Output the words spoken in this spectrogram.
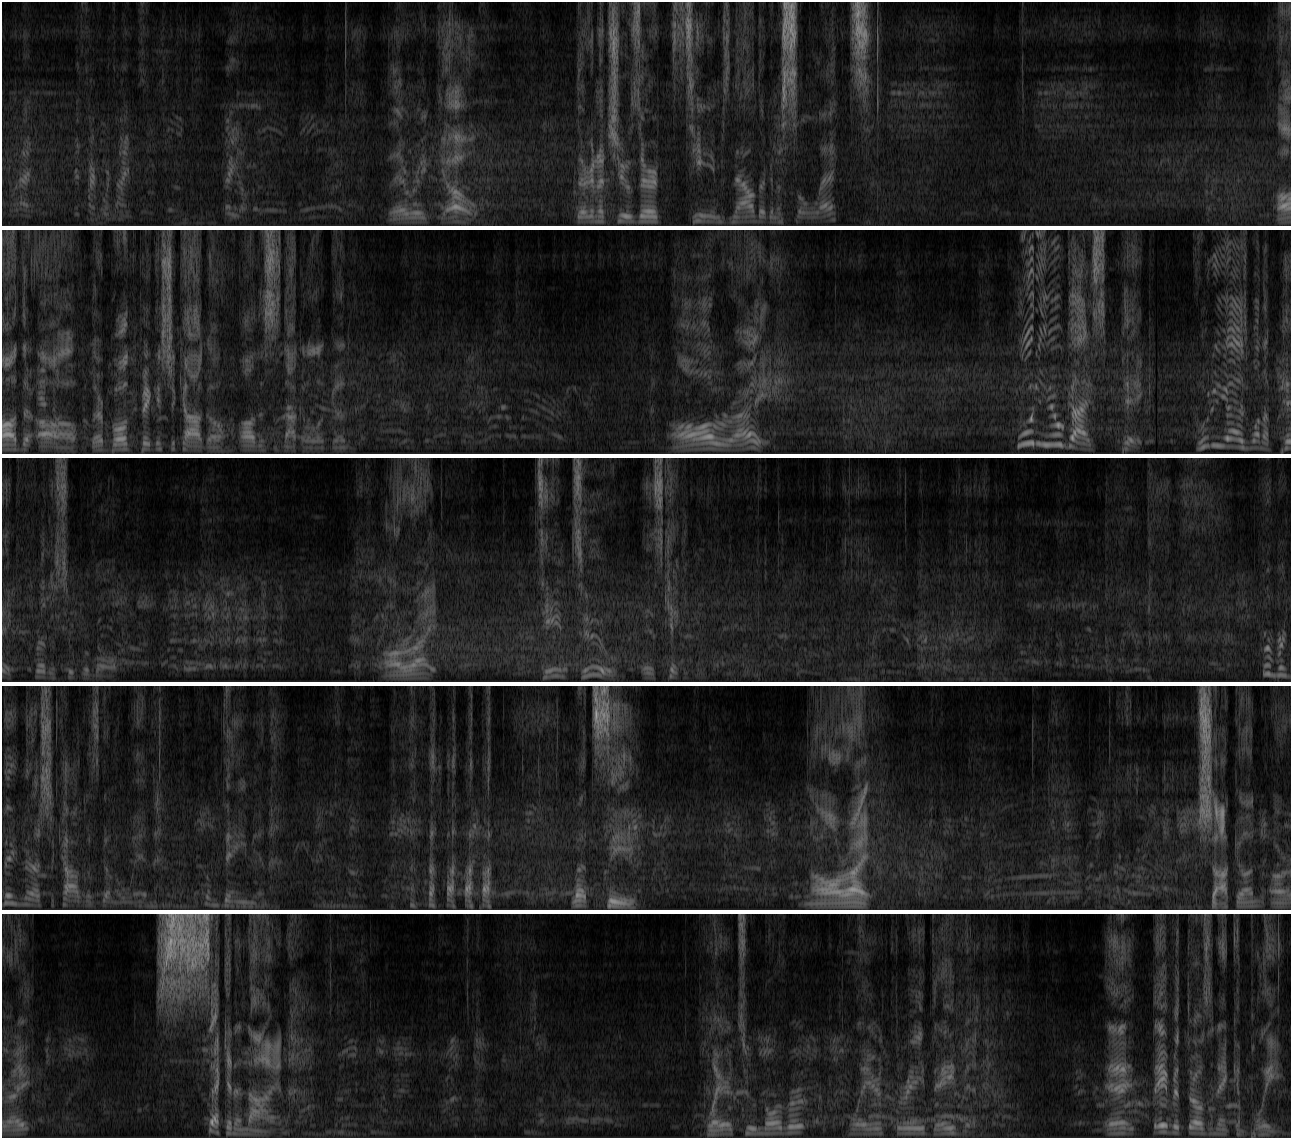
Go ahead. Let's start four times. There you go. There we go. They're gonna choose their teams now. They're gonna select. Oh, they're uh oh. They're both picking Chicago. Oh, this is not gonna look good. All right. Who do you guys pick? Who do you guys want to pick for the Super Bowl? All right. Team two is kicking. We're predicting that Chicago's going to win from Damien. Let's see. All right. Shotgun. All right. Second and nine. Player two, Norbert. Player three, David. And David throws an incomplete.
